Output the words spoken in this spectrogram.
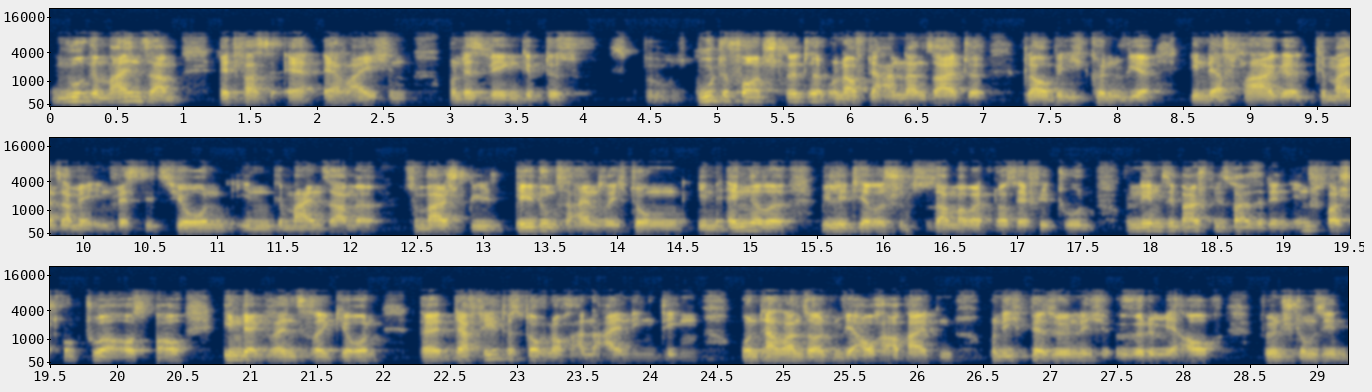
nur gemeinsam etwas er erreichen. Und deswegen gibt es gute Fortschritte. Und auf der anderen Seite, glaube ich, können wir in der Frage gemeinsame Investitionen in gemeinsame zum Beispiel Bildungseinrichtungen, in engere militärische Zusammenarbeit noch sehr viel tun. Und nehmen Sie beispielsweise den Infrastrukturausbau in der Grenzregion. Äh, da fehlt es doch noch an einigen Dingen und daran sollten wir auch arbeiten. Und ich persönlich würde mir auch wünschen, um Sie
